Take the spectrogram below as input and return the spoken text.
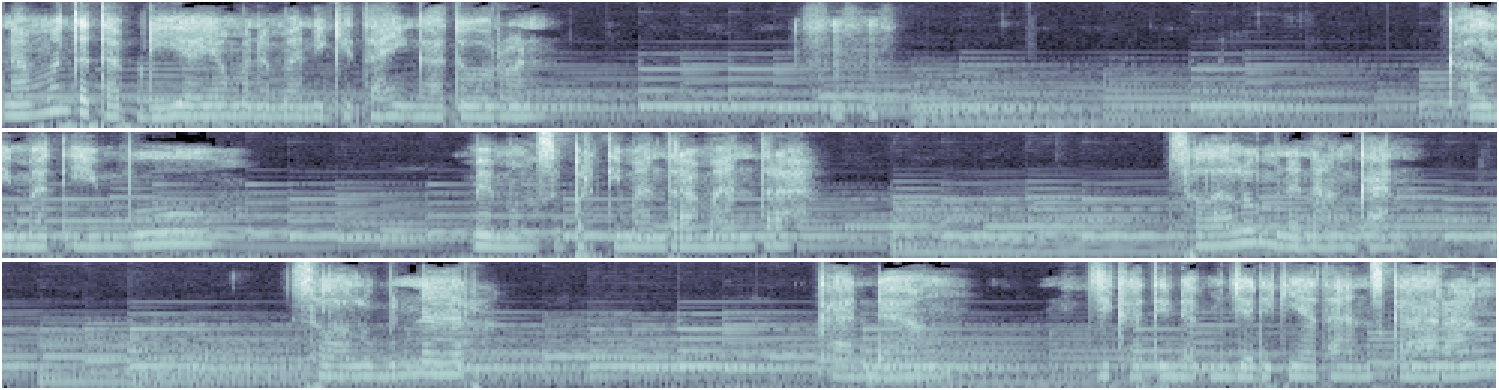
Namun tetap dia yang menemani kita hingga turun. Kalimat ibu memang seperti mantra-mantra. Selalu menenangkan. Selalu benar. Kadang jika tidak menjadi kenyataan sekarang,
